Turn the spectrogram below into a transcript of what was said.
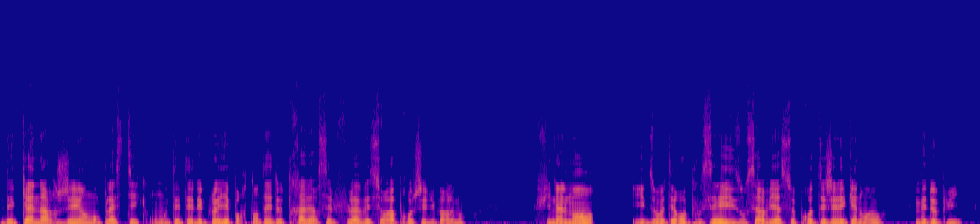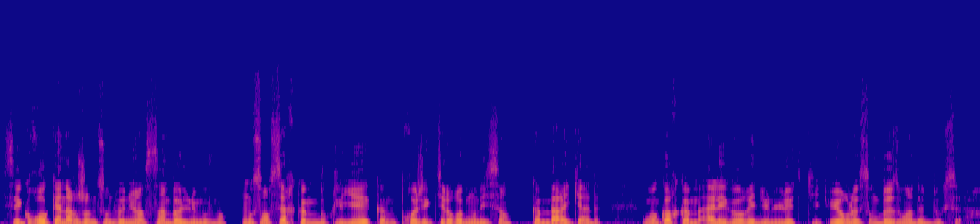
des canards géants en plastique ont été déployés pour tenter de traverser le fleuve et se rapprocher du Parlement. Finalement, ils ont été repoussés et ils ont servi à se protéger des canons à eau. Mais depuis, ces gros canards jaunes sont devenus un symbole du mouvement. On s'en sert comme bouclier, comme projectile rebondissant, comme barricade, ou encore comme allégorie d'une lutte qui hurle son besoin de douceur.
